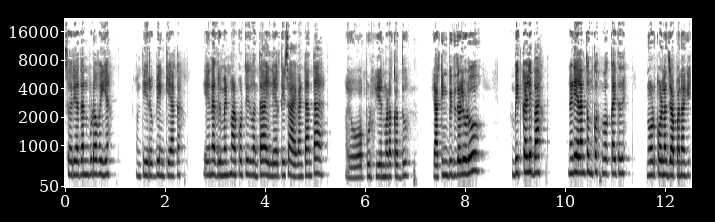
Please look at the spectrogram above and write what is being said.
ಸರಿ ಅದನ್ ಬಿಡವಯ್ಯ ಅಂತ ಇರೋಕ್ಕೆ ಬೆಂಕಿ ಯಾಕ ಏನು ಅಗ್ರಿಮೆಂಟ್ ಮಾಡ್ಕೊಡ್ತಿದ್ವಂತ? ಇಲ್ಲೇ ಇರ್ತೀವಿ ಸಾಯ ಗಂಟೆ ಅಂತ? ಅಯ್ಯೋ ಬಿಡು ಏನು ಮಾಡೋಕ್ಕದ್ದು ಯಾಕೆ ಹಿಂಗೆ ಇವಳು? ಬಿದ್ಕೊಳ್ಳಿ ಬಾ. ನಡಿ, ಎಲ್ಲ ತುಂಬ್ಕೊ, ಹೋಗ್ತಾಯ್ತದೆ. ನೋಡ್ಕೊಳ್ಳ ಜಪಾನಾಗಿ.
